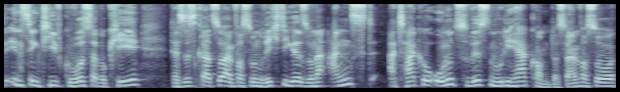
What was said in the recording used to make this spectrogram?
instinktiv gewusst habe, okay, das ist gerade so einfach so eine richtige, so eine Angstattacke, ohne zu wissen, wo die herkommt. Das war einfach so,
